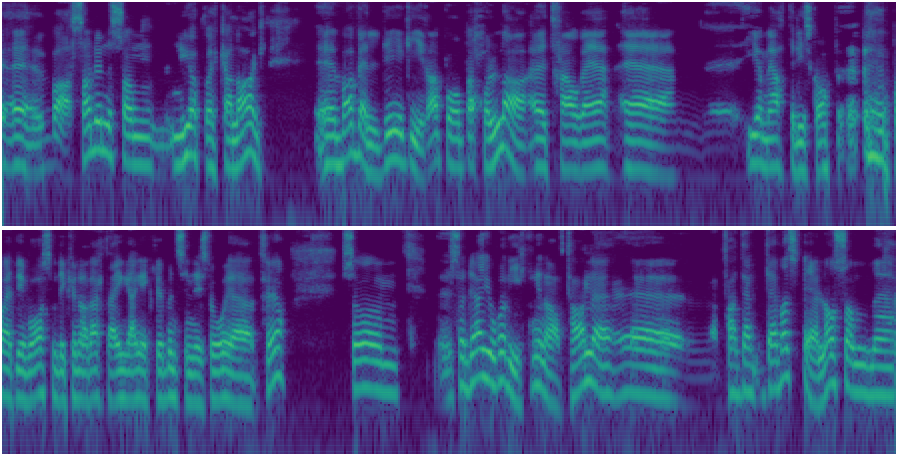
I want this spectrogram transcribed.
eh, Vasalund som nyopprykka lag eh, var veldig gira på å beholde eh, Traoré. Eh, I og med at de skal opp på et nivå som de kunne ha vært en gang i klubben sin historie før. Så, så der gjorde Viking en avtale. Eh, for det, det var spiller som eh,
